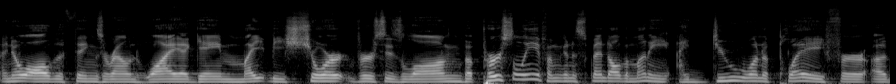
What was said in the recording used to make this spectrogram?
I know all the things around why a game might be short versus long, but personally, if I'm going to spend all the money, I do want to play for a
